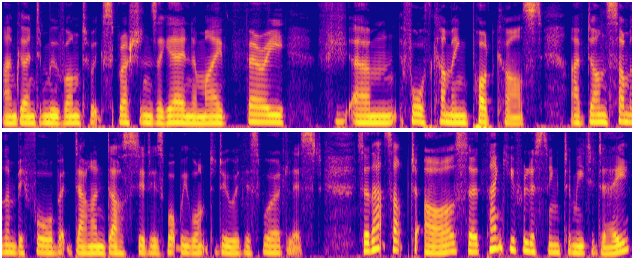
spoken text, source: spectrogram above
I'm going to move on to expressions again in my very um, forthcoming podcast. I've done some of them before, but done and dusted is what we want to do with this word list. So that's up to ours. So thank you for listening to me today.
